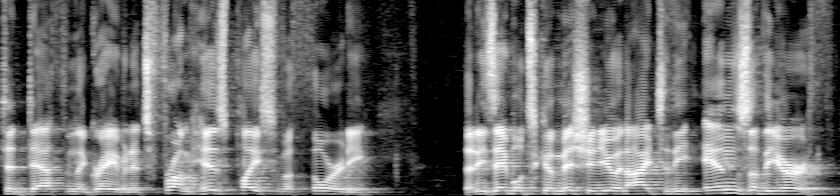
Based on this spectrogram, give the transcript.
to death and the grave. And it's from his place of authority that he's able to commission you and I to the ends of the earth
